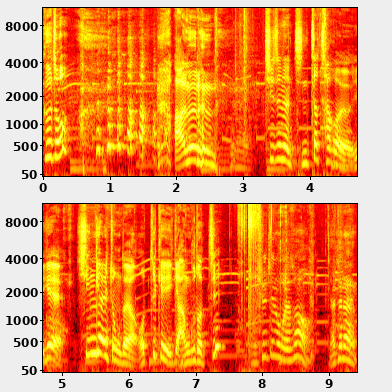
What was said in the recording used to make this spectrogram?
끄죠? 안 흐르는데. 치즈는 진짜 차가워요. 이게 신기할 정도야. 어떻게 이게 안 굳었지? 실제로 그래서 예전에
